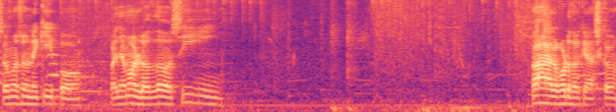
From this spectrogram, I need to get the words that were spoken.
Somos un equipo. Vayamos los dos, sí. Ah, el gordo, qué asco.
